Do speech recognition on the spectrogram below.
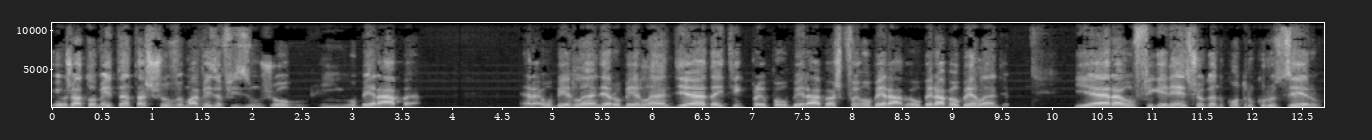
eu já tomei tanta chuva. Uma vez eu fiz um jogo em Uberaba. Era Uberlândia, era Uberlândia, daí tinha que ir para Uberaba. Eu acho que foi em Uberaba. Uberaba é Uberlândia. E era o Figueirense jogando contra o Cruzeiro.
